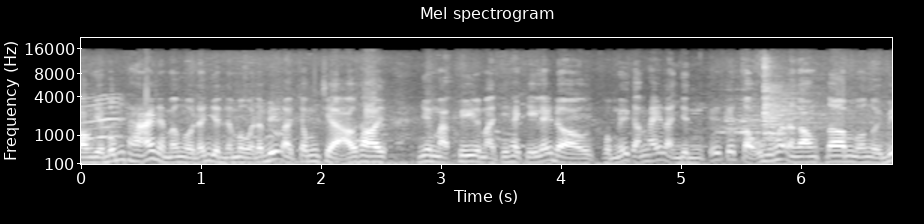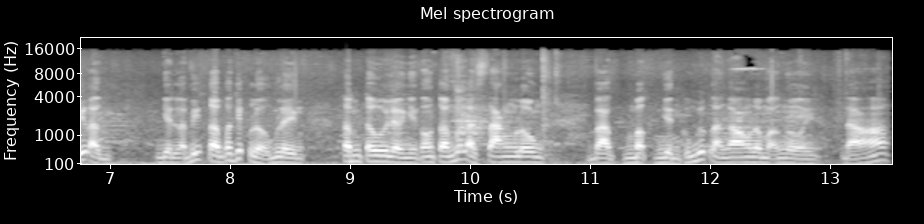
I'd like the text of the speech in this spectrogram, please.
Còn về bún thái thì mọi người đã nhìn là mọi người đã biết là trong chợ thôi. Nhưng mà khi mà chị hay chị lấy đồ hùng lý cảm thấy là nhìn cái cái tủ cũng rất là ngon, tôm, mọi người biết là, nhìn là biết tôm có chất lượng liền. Tôm tươi liền, nhìn con tôm rất là săn luôn và mực nhìn cũng rất là ngon luôn mọi người. Đó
